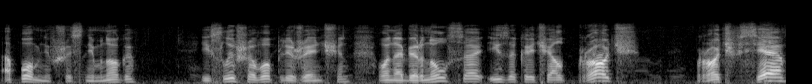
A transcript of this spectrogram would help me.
Опомнившись немного, и, слыша вопли женщин, он обернулся и закричал «Прочь! Прочь все!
